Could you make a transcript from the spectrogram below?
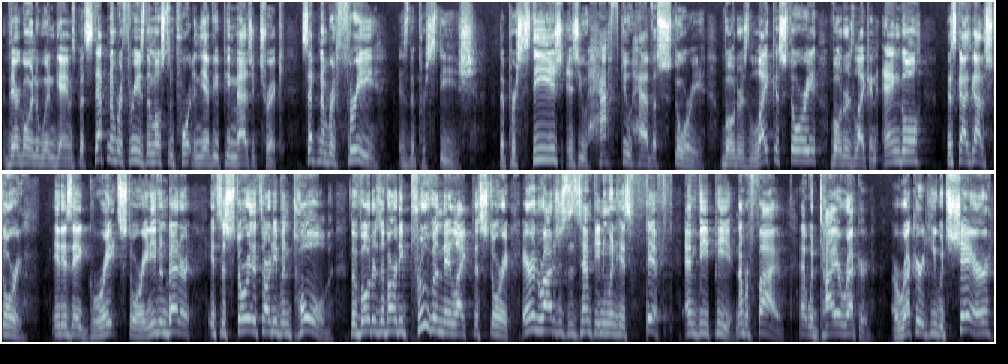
They're going to win games. But step number three is the most important in the MVP magic trick. Step number three is the prestige. The prestige is you have to have a story. Voters like a story, voters like an angle. This guy's got a story. It is a great story. And even better, it's a story that's already been told. The voters have already proven they like this story. Aaron Rodgers is attempting to win his fifth MVP, number five. That would tie a record. A record he would share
